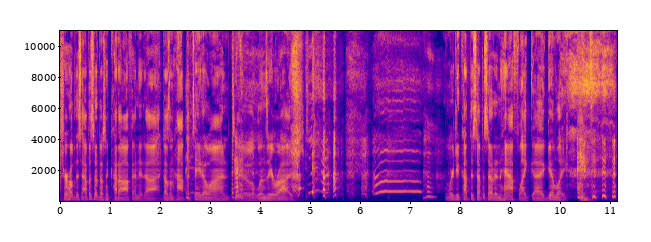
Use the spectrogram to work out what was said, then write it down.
Sure hope this episode doesn't cut off and it uh, doesn't hot potato on to Lindsay Rush. Where'd you cut this episode in half like uh, Gimli?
